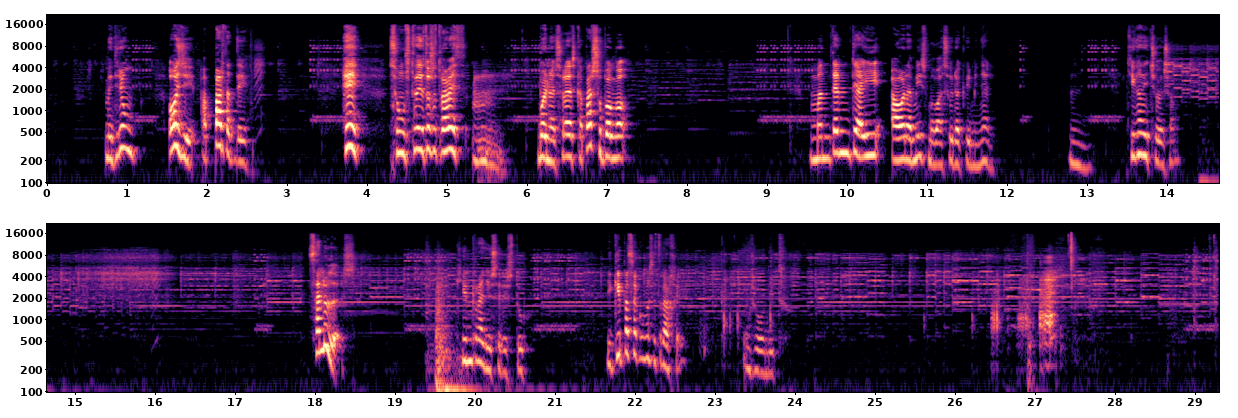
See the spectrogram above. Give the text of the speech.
Me tiró un Oye, apártate. ¡Eh! ¿Son ustedes dos otra vez? Mm. Bueno, es hora de escapar, supongo. Mantente ahí ahora mismo, basura criminal. Mm. ¿Quién ha dicho eso? ¡Saludos! ¿Quién rayos eres tú? ¿Y qué pasa con ese traje? Un segundito.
